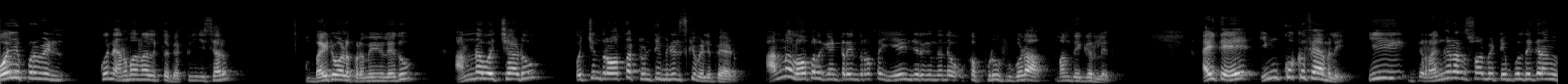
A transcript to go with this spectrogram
కోయ ప్రవీణ్ కొన్ని అనుమానాలతో వ్యక్తం చేశారు. బయట వాళ్ళ ప్రమేయం లేదు. అన్న వచ్చాడు వచ్చిన తర్వాత ట్వంటీ మినిట్స్కి వెళ్ళిపోయాడు. అన్న లోపలికి ఎంటర్ అయిన తర్వాత ఏం జరిగిందనే ఒక ప్రూఫ్ కూడా మన దగ్గర లేదు. అయితే ఇంకొక ఫ్యామిలీ ఈ రంగనాథ స్వామి టెంపుల్ దగ్గర ఆమె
